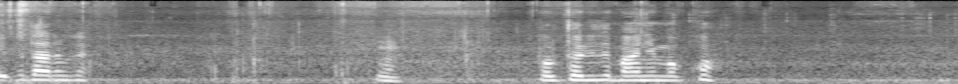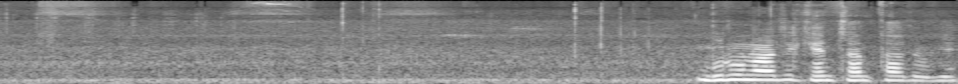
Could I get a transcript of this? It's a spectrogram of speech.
이쁘다는 거. 응. 돌돌이도 많이 먹고. 물은 아직 괜찮다 저기.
